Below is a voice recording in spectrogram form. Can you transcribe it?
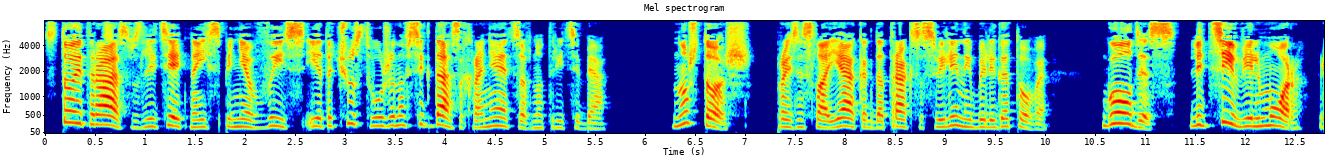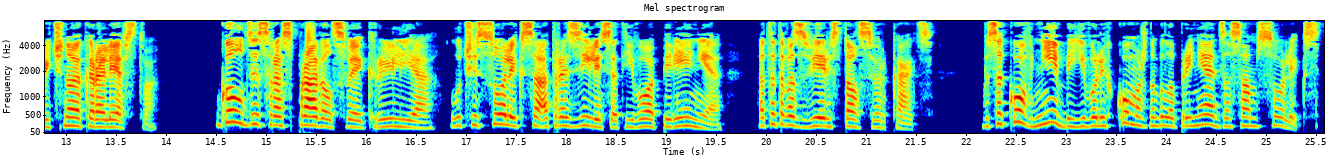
Стоит раз взлететь на их спине ввысь, и это чувство уже навсегда сохраняется внутри тебя. Ну что ж, произнесла я, когда Тракса с Велиной были готовы. «Голдис, лети в Вильмор, речное королевство!» Голдис расправил свои крылья, лучи Соликса отразились от его оперения, от этого зверь стал сверкать. Высоко в небе его легко можно было принять за сам Соликс,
